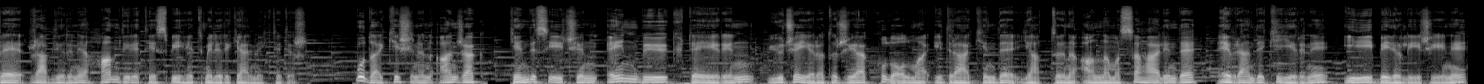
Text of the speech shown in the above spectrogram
ve Rablerini hamd ile tesbih etmeleri gelmektedir. Bu da kişinin ancak kendisi için en büyük değerin yüce yaratıcıya kul olma idrakinde yattığını anlaması halinde evrendeki yerini iyi belirleyeceğini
